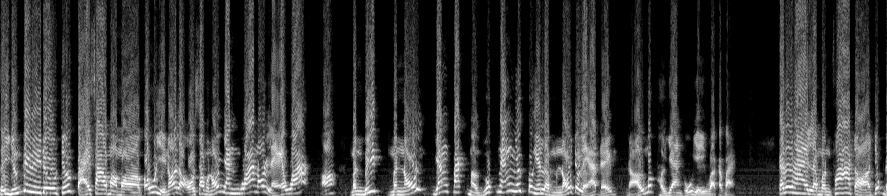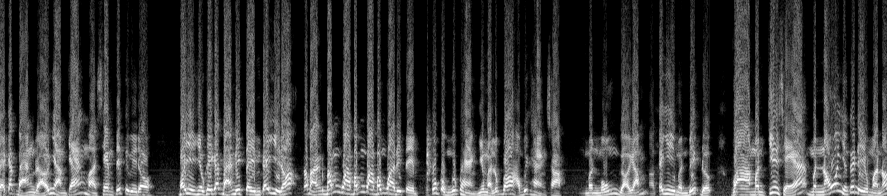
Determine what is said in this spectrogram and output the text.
thì những cái video trước tại sao mà mà có quý vị nói là ồ sao mà nói nhanh quá nói lẹ quá? Đó mình biết mình nói vắn tắt mà rút ngắn nhất có nghĩa là mình nói cho lẹ để đỡ mất thời gian của quý vị và các bạn. Cái thứ hai là mình pha trò chút để các bạn đỡ nhàm chán mà xem tiếp cái video bởi vì nhiều khi các bạn đi tìm cái gì đó các bạn bấm qua bấm qua bấm qua đi tìm cuối cùng rút hàng nhưng mà lúc đó không biết hàng sao. Mình muốn gợi ấm cái gì mình biết được. Và mình chia sẻ mình nói những cái điều mà nó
